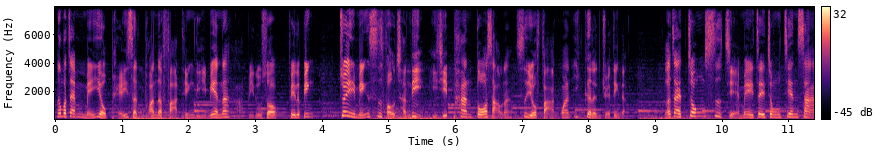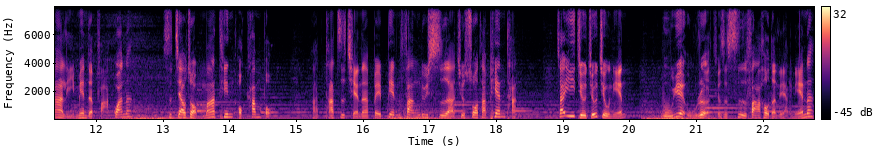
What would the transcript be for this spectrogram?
那么，在没有陪审团的法庭里面呢，啊，比如说菲律宾，罪名是否成立以及判多少呢，是由法官一个人决定的。而在中式姐妹这宗奸杀案里面的法官呢，是叫做 Martin Ocampo，啊，他之前呢被辩方律师啊就说他偏袒。在一九九九年五月五日，就是事发后的两年呢。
